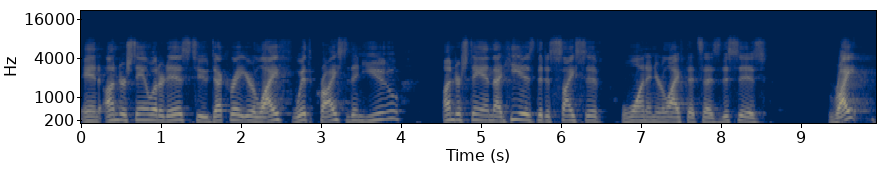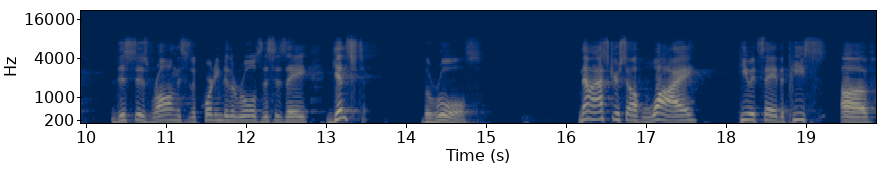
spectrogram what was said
and understand what it is to decorate your life with Christ? Then you understand that He is the decisive one in your life that says, This is right, this is wrong, this is according to the rules, this is a, against the rules. Now ask yourself why he would say the peace of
